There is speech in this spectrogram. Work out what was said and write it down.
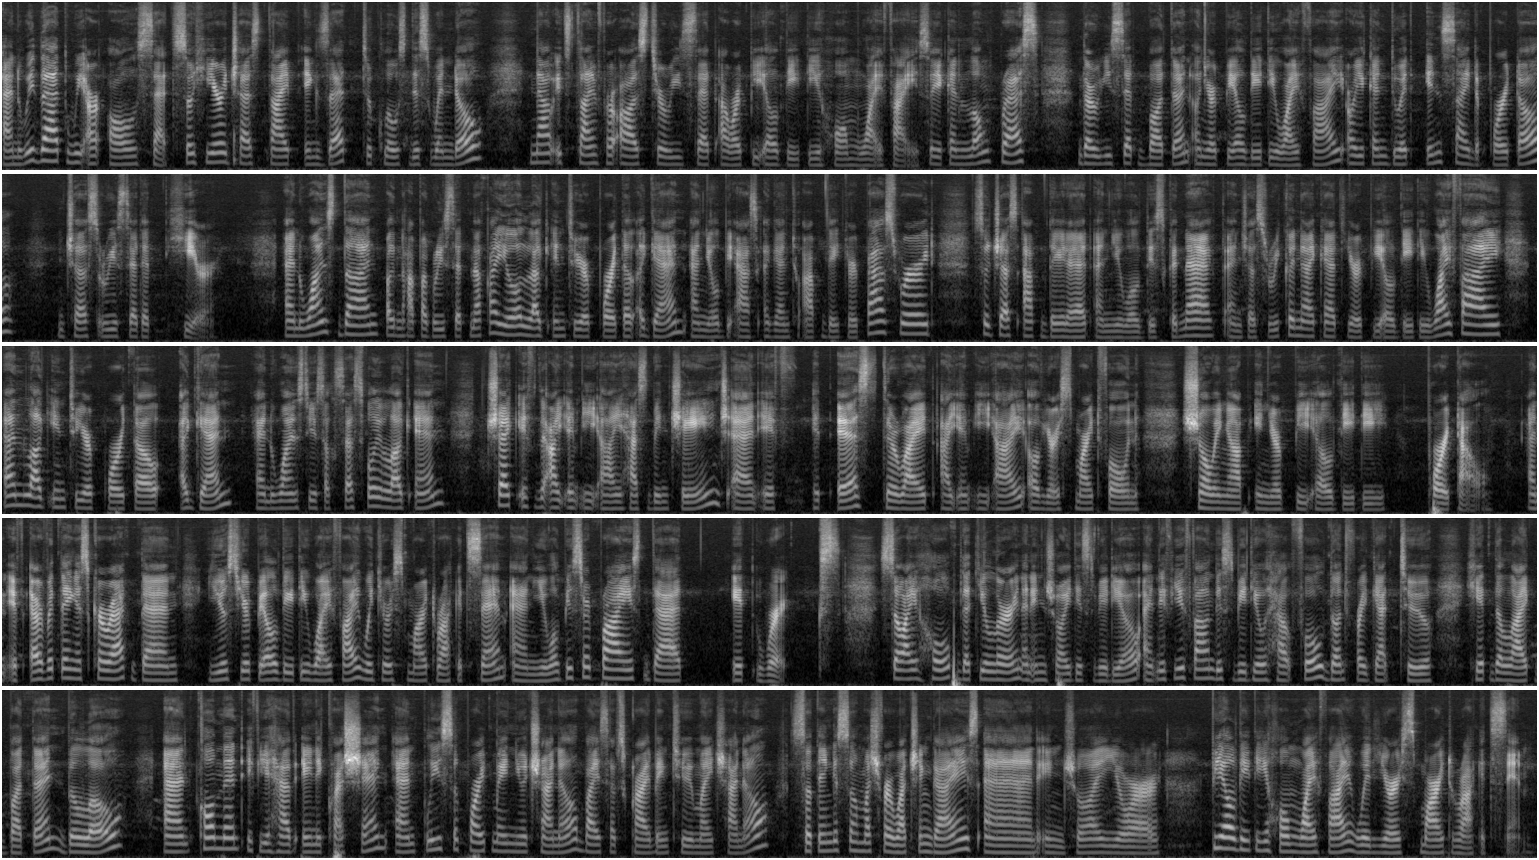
And with that, we are all set. So here, just type exit to close this window. Now it's time for us to reset our PLDT home Wi-Fi. So you can long press the reset button on your PLDT Wi-Fi or you can do it inside the portal. Just reset it here. And once done, pag nakapag-reset na kayo, log into your portal again and you'll be asked again to update your password. So just update it and you will disconnect and just reconnect at your PLDT Wi-Fi and log into your portal again. And once you successfully log in, check if the IMEI has been changed and if it is the right IMEI of your smartphone showing up in your PLDT portal. And if everything is correct, then use your PLDT Wi-Fi with your Smart Rocket SIM and you will be surprised that it works. So I hope that you learn and enjoy this video. And if you found this video helpful, don't forget to hit the like button below and comment if you have any question and please support my new channel by subscribing to my channel so thank you so much for watching guys and enjoy your PLDT home Wi-Fi with your smart Rocket SIM.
